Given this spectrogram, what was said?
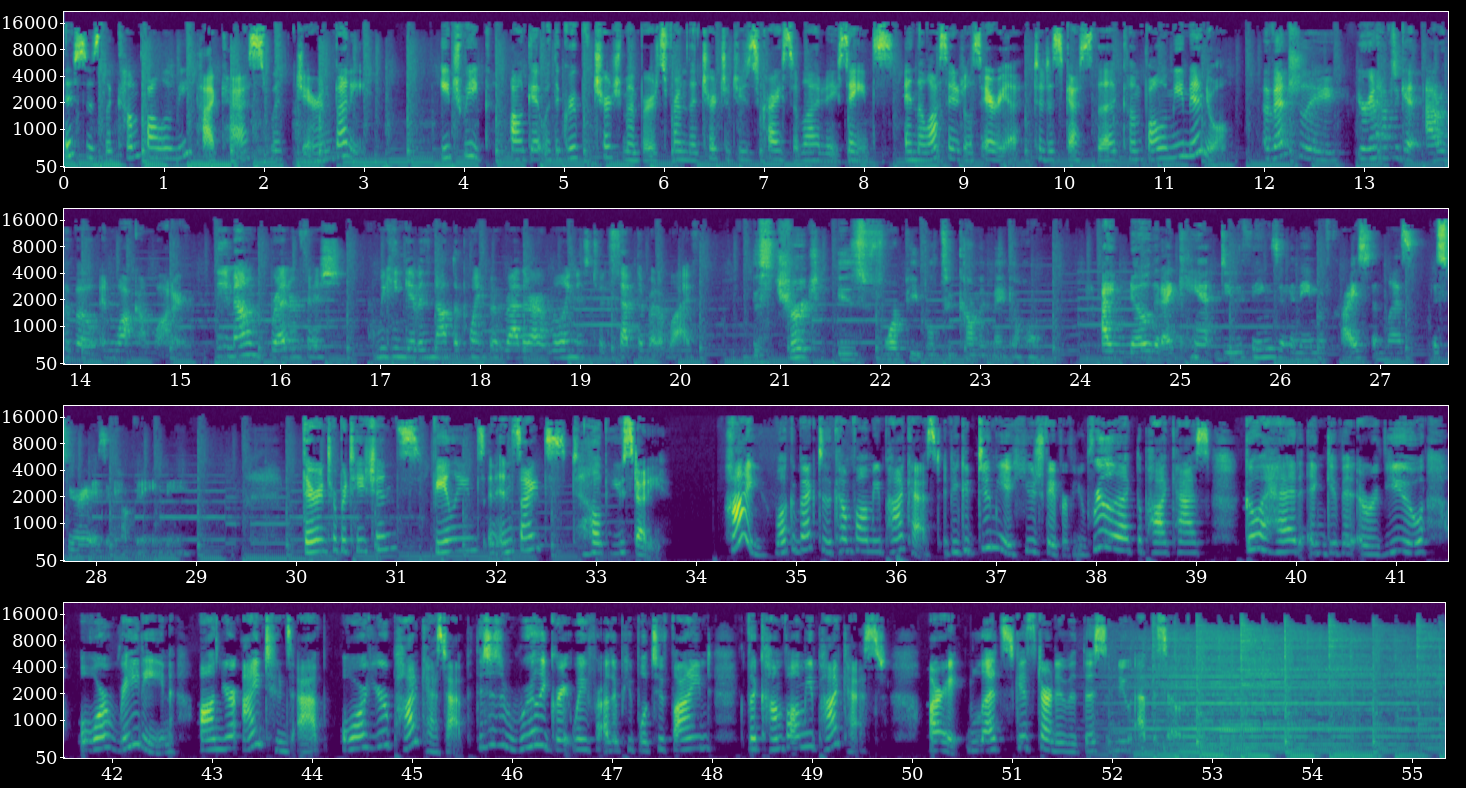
This is the Come Follow Me podcast with Jaron Bunny. Each week, I'll get with a group of church members from the Church of Jesus Christ of Latter day Saints in the Los Angeles area to discuss the Come Follow Me manual. Eventually, you're going to have to get out of the boat and walk on water. The amount of bread or fish we can give is not the point, but rather our willingness to accept the bread of life. This church is for people to come and make a home. I know that I can't do things in the name of Christ unless the Spirit is accompanying me. Their interpretations, feelings, and insights to help you study. Hi, welcome back to the Come Follow Me podcast. If you could do me a huge favor, if you really like the podcast, go ahead and give it a review or rating on your iTunes app or your podcast app. This is a really great way for other people to find the Come Follow Me podcast. All right, let's get started with this new episode.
